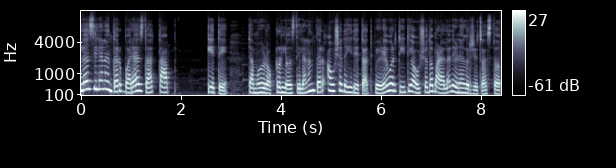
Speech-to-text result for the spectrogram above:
लस दिल्यानंतर बऱ्याचदा ताप येते. त्यामुळे डॉक्टर लस दिल्यानंतर औषधही देतात. वेळेवरती ती औषधं बाळाला देणं गरजेचं असतं.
